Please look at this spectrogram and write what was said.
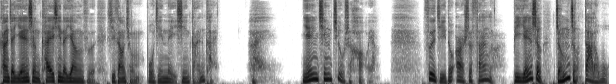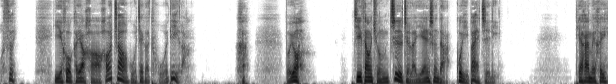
看着严胜开心的样子，姬桑琼不禁内心感慨：“哎，年轻就是好呀！自己都二十三了，比严胜整整大了五岁，以后可要好好照顾这个徒弟了。”哈，不用。姬苍穹制止了严胜的跪拜之礼。天还没黑，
